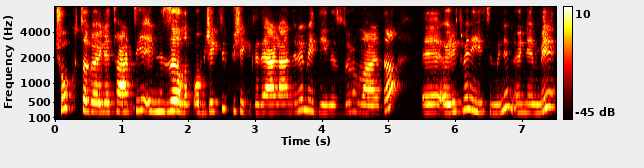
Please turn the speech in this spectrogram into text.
çok da böyle tartıyı elinize alıp objektif bir şekilde değerlendiremediğiniz durumlarda e, öğretmen eğitiminin önemi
